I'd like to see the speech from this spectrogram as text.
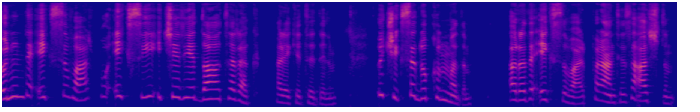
Önünde eksi var. Bu eksiyi içeriye dağıtarak hareket edelim. 3x'e dokunmadım. Arada eksi var. Parantezi açtım.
